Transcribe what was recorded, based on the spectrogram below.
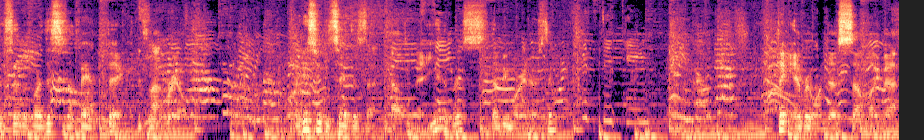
I said before, this is a fanfic. It's not real. I guess you could say this is an alternate universe. That'd be more interesting. I think everyone does something like that.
